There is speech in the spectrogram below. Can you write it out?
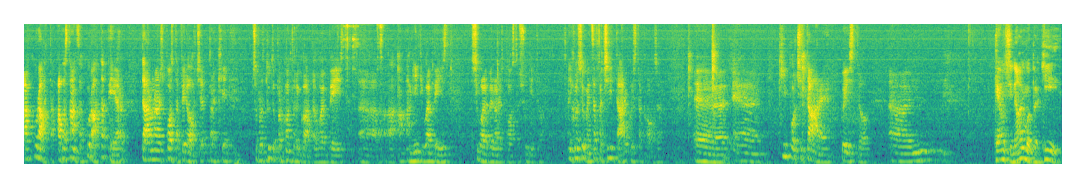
accurata, abbastanza accurata per dare una risposta veloce perché soprattutto per quanto riguarda web-based, uh, ambienti web-based, si vuole avere la risposta subito. Di conseguenza facilitare questa cosa. Eh, eh, chi può citare questo? Uh, che è un sinonimo per chi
